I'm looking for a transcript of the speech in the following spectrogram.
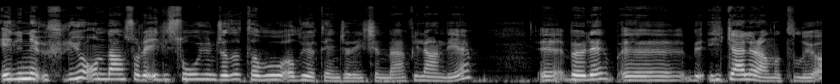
eline üflüyor ondan sonra eli soğuyunca da tavuğu alıyor tencere içinden filan diye. E, böyle e, hikayeler anlatılıyor.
